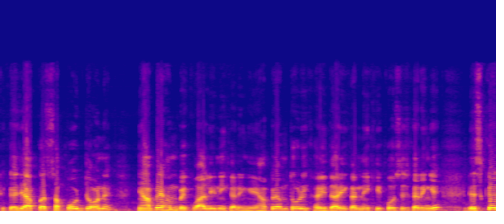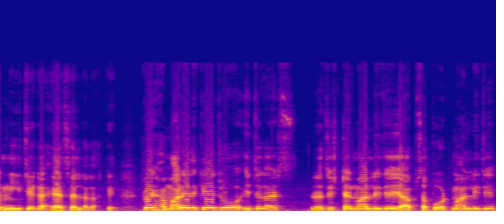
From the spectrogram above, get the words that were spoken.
ठीक है? जो आपका सपोर्ट जोन है। यहाँ पे हम बिकवाली नहीं करेंगे, यहाँ पे हम थोड़ी ख़रीदारी करने की कोशिश करेंगे, इसके नीचे का एस लगा के। फिर हमारे देखिए, जो इस जगह रजिस्टेंट मान लीजिए या आप सपोर्ट मान लीजिए,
